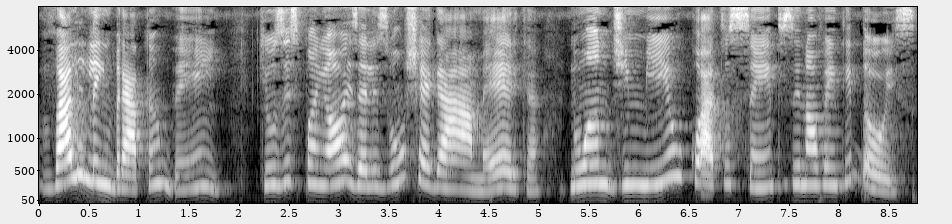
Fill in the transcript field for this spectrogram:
Vale lembrar também que os espanhóis eles vão chegar à América no ano de 1492.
